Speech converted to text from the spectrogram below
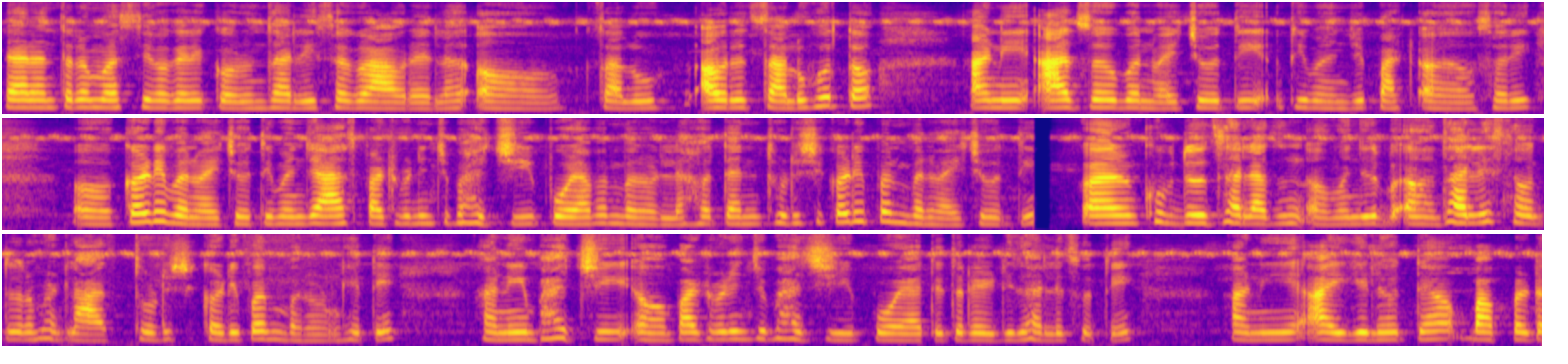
त्यानंतर मस्ती वगैरे करून झाली सगळं आवरायला चालू आवरत चालू होतं. आणि आज बनवायची होती ती म्हणजे पाठ सॉरी कढी बनवायची होती. म्हणजे आज पाठवणींची भाजी पोळ्या पण बनवल्या होत्या आणि थोडीशी कढी पण बनवायची होती. कारण खूप दिवस झाले अजून म्हणजे झालीच नव्हती तर म्हटलं आज थोडीशी कढी पण बनवून घेते. आणि भाजी पाटवड्यांची भाजी पोळ्या ते तर रेडी झालेच होते. आणि आई गेले होत्या पापड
